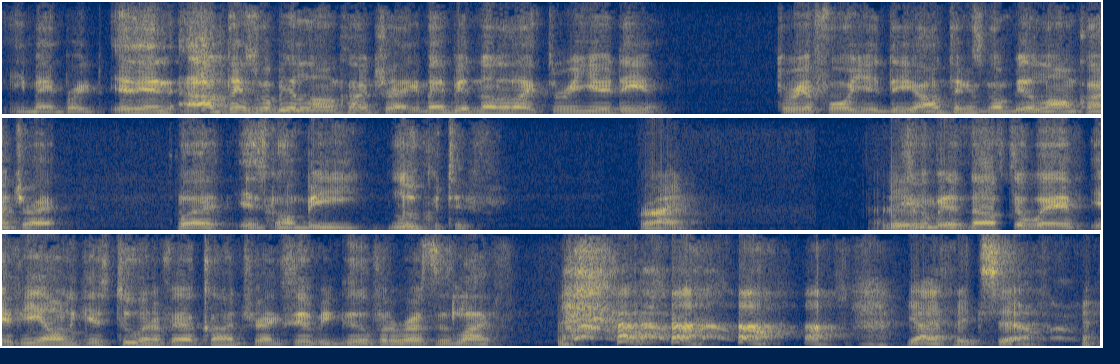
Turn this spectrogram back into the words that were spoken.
He may break, and I don't think it's gonna be a long contract. It may be another like three year deal, three or four year deal. I don't think it's gonna be a long contract, but it's gonna be lucrative. Right. It's gonna be enough to where if, if he only gets two NFL contracts, he'll be good for the rest of his life. yeah, I think so.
